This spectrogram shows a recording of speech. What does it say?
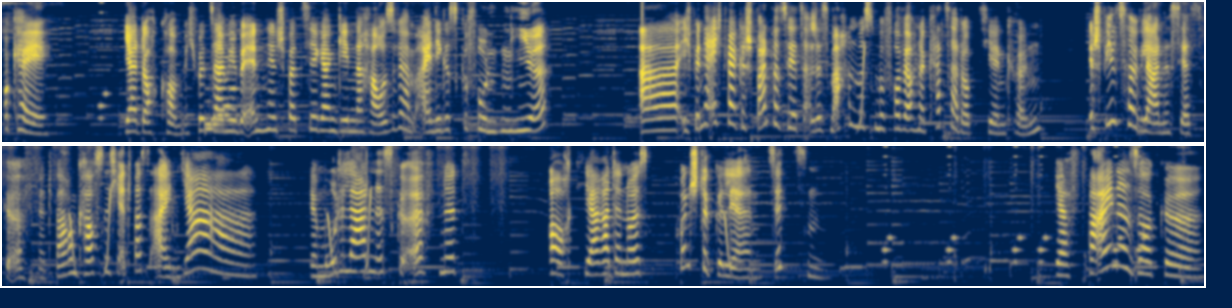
Okay. Ja, doch, komm. Ich würde sagen, wir beenden den Spaziergang, gehen nach Hause. Wir haben einiges gefunden hier. Äh, ich bin ja echt mal gespannt, was wir jetzt alles machen müssen, bevor wir auch eine Katze adoptieren können. Ihr Spielzeugladen ist jetzt geöffnet. Warum kaufst du nicht etwas ein? Ja! Der Modeladen ist geöffnet. Och, Chiara hat ein neues Kunststück gelernt. Sitzen. Ja, feine Socke.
